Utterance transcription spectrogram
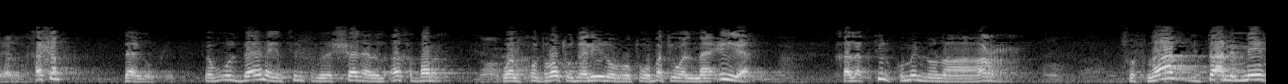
الخشب لا يمكن فبقول ده أنا جبت لكم من الشجر الأخضر والخضرة دليل الرطوبة والمائية. خلقت لكم منه نار. شوف نار جبتها من مين؟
